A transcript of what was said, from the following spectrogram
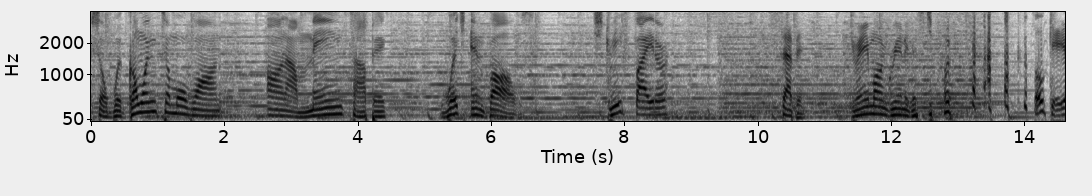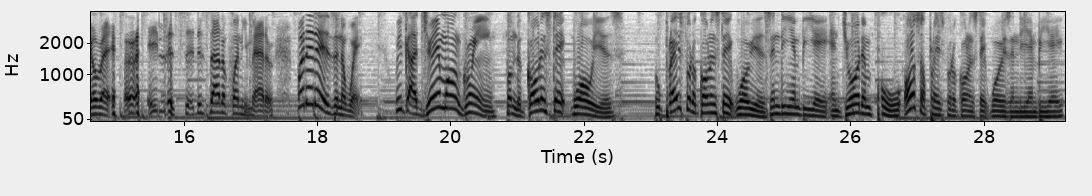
so we're going to move on on our main topic, which involves Street Fighter 7. Draymond Green against Jordan. okay, all right, all right. Listen, it's not a funny matter, but it is in a way. We got Draymond Green from the Golden State Warriors, who plays for the Golden State Warriors in the NBA, and Jordan Poole also plays for the Golden State Warriors in the NBA.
